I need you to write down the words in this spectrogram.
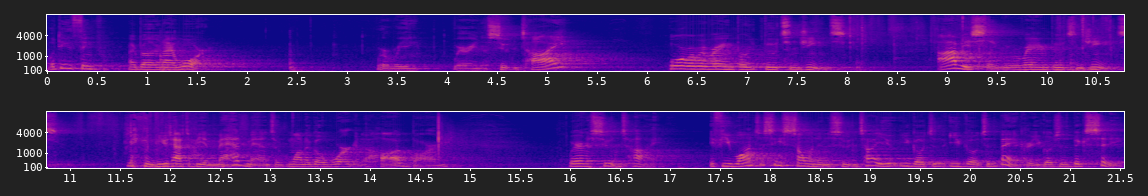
what do you think my brother and I wore? Were we wearing a suit and tie? Or were we wearing boots and jeans? Obviously, we were wearing boots and jeans. You'd have to be a madman to want to go work in a hog barn wearing a suit and tie. If you want to see someone in a suit and tie, you, you, go to the, you go to the bank or you go to the big city.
